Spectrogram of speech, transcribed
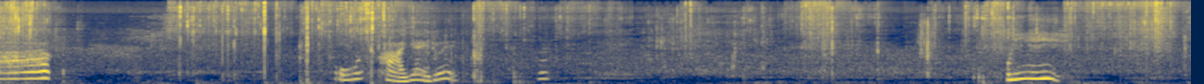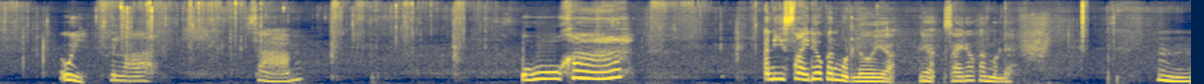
รัก โอ้ยขาใหญ่ด้วย อุ้ย อุ้ยขึ้นลาสามโอ้ค่ะ อันนี้ไซส์เดียวกันหมดเลยอะเนี่ยไซส์เดียวกันหมดเลย อืม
